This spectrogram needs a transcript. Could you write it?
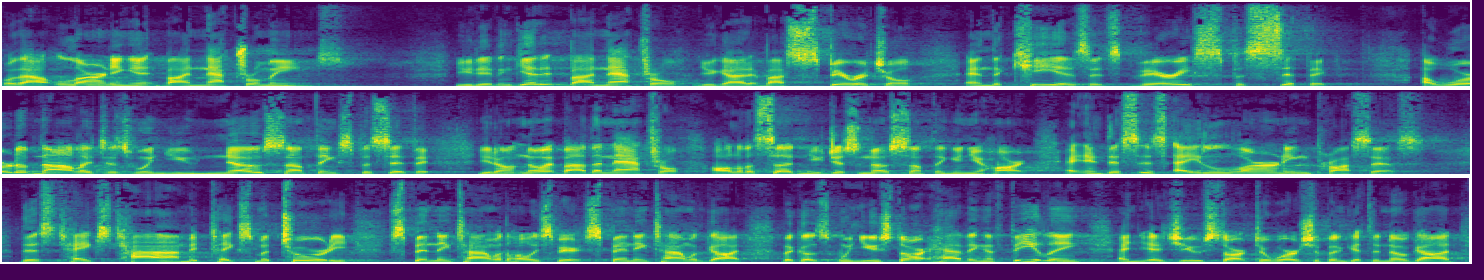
without learning it by natural means. You didn't get it by natural, you got it by spiritual. And the key is it's very specific. A word of knowledge is when you know something specific. You don't know it by the natural. All of a sudden, you just know something in your heart. And, this is a learning process. This takes time. It takes maturity, spending time with the Holy Spirit, spending time with God. Because when you start having a feeling and as you start to worship and get to know God,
